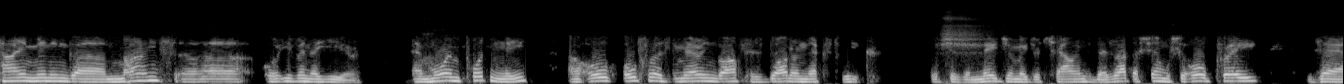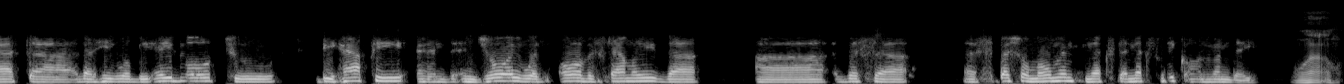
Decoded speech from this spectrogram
Time meaning uh, months uh, or even a year. And more importantly, uh, Ofer is marrying off his daughter next week, which is a major, major challenge. Bezrat Hashem, we should all pray that uh, that he will be able to be happy and enjoy with all of his family the uh, this uh, special moment next uh, next week on Monday. Wow,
